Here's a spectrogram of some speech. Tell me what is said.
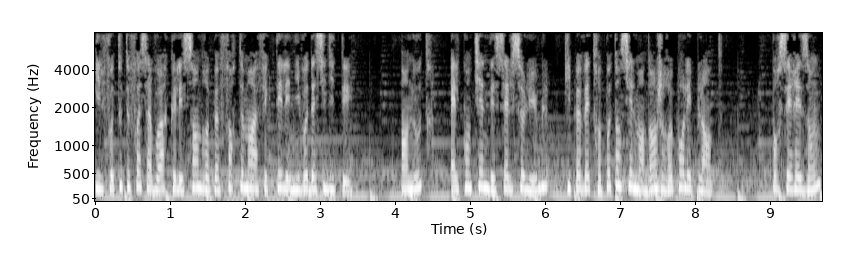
Il faut toutefois savoir que les cendres peuvent fortement affecter les niveaux d'acidité. En outre, elles contiennent des sels solubles, qui peuvent être potentiellement dangereux pour les plantes. Pour ces raisons,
